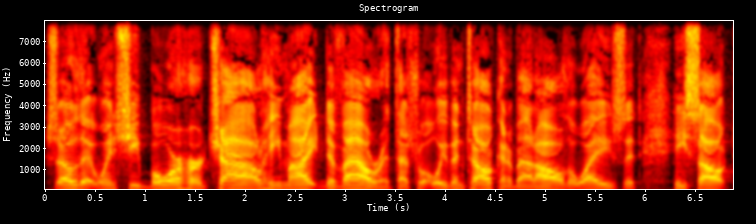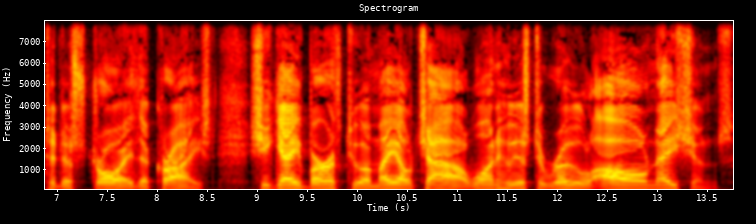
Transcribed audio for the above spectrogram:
so that when she bore her child, he might devour it. That's what we've been talking about, all the ways that he sought to destroy the Christ. She gave birth to a male child, one who is to rule all nations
